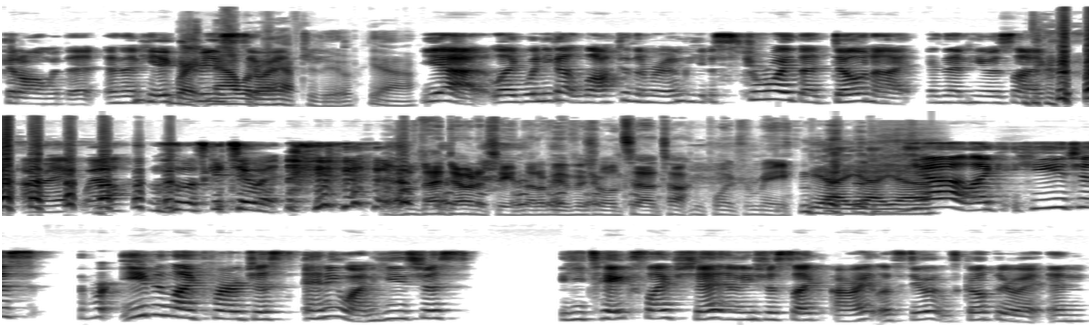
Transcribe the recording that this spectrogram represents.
get on with it." And then he agrees Right now, what to do I have to do? Yeah. Yeah, like when he got locked in the room, he destroyed that donut, and then he was like, "All right, well, let's get to it. I love that donut scene. That'll be a visual and sound talking point for me. Yeah, yeah, yeah. yeah, like he just, for, even like for just anyone, he's just he takes life shit, and he's just like, "All right, let's do it, let's go through it." And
